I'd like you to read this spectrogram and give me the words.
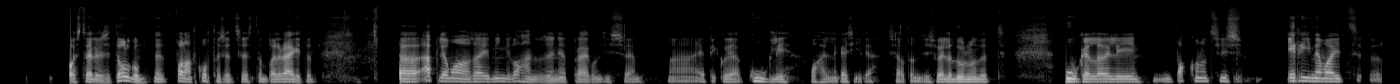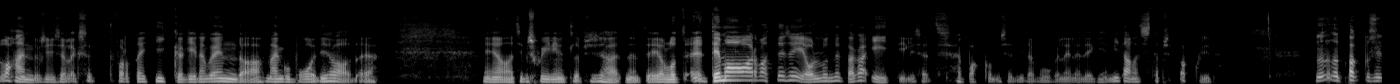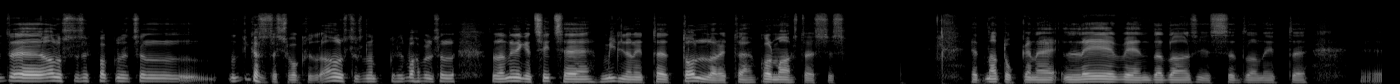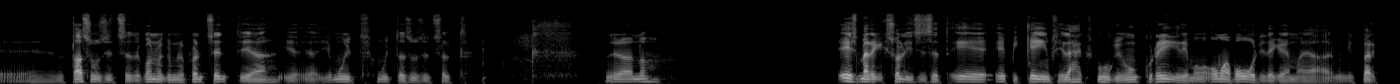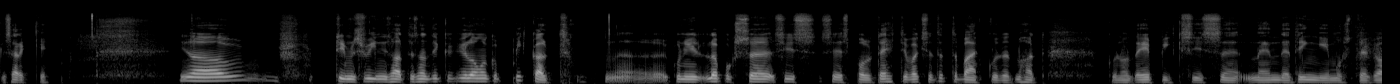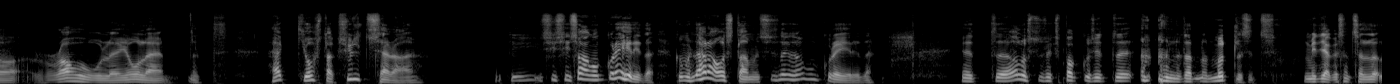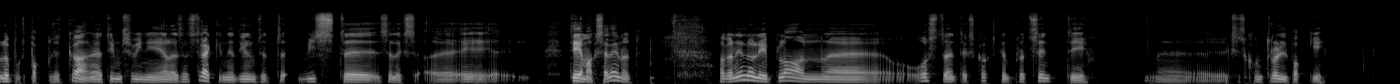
poest välja visati, olgu, need vanad kohtased, sellest on palju räägitud. Apple'i oma sai mingi lahenduse, nii et praegu on siis see äh, Epicu ja Google'i vaheline käsil ja sealt on siis välja tulnud, et Google oli pakkunud siis erinevaid lahendusi selleks, et Fortnite'i ikkagi nagu enda mängupoodi saada ja ja Tim Sweeney ütleb siis jah, et need ei olnud, tema arvates ei olnud need väga eetilised pakkumised, mida Google neile tegi, mida nad siis täpselt pakkusid? no nad pakkusid, alustuseks pakkusid seal, nad igasuguseid asju pakkusid, alustuseks nad pakkusid vahepeal seal sada nelikümmend seitse miljonit dollarit kolme aasta eest siis. et natukene leevendada siis seda neid eh, tasusid, seda kolmekümne protsenti ja, ja, ja, ja muid, muid tasusid sealt. ja noh, eesmärgiks oli siis, et E- Epic Games ei läheks kuhugi konkureerima, oma poodi tegema ja mingit värki-särki ja Tim Sweeney saatis nad ikkagi loomulikult pikalt, kuni lõpuks äh, siis seespool tehti vaikselt ettepanekud, et noh, et kui nüüd Epic siis äh, nende tingimustega rahul ei ole, et äkki ostaks üldse ära. siis ei saa konkureerida, kui me ta ära ostame, siis ei saa konkureerida. Et äh, alustuseks pakkusid, tähendab, nad mõtlesid ma ei tea, kas nad seal lõpuks pakkusid ka, Tim Sweeney ei ole sellest rääkinud, ilmselt vist eh, selleks eh, teemaks ei läinud. aga neil oli plaan osta näiteks kakskümmend protsenti ehk siis kontrollpaki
